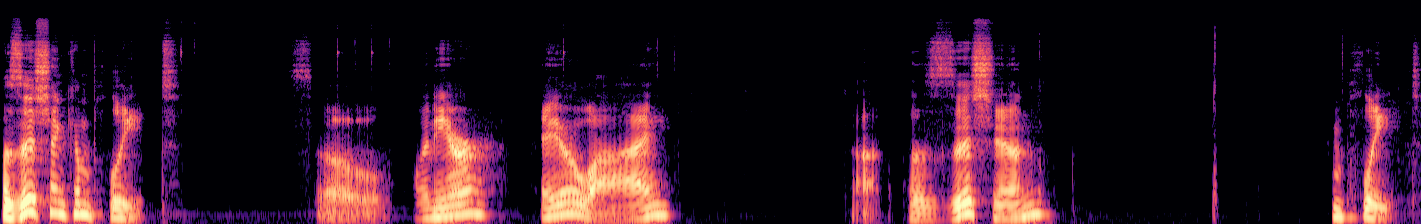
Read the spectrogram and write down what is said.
Position complete. So linear AOI dot position complete.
